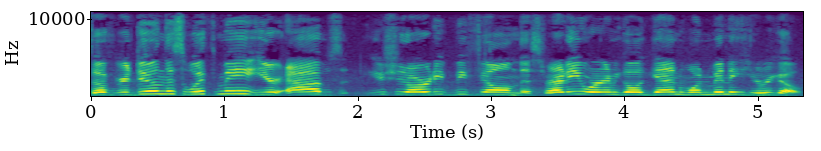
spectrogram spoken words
So if you're doing this with me, your abs, you should already be feeling this. Ready? We're going to go again. One minute. Here we go.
